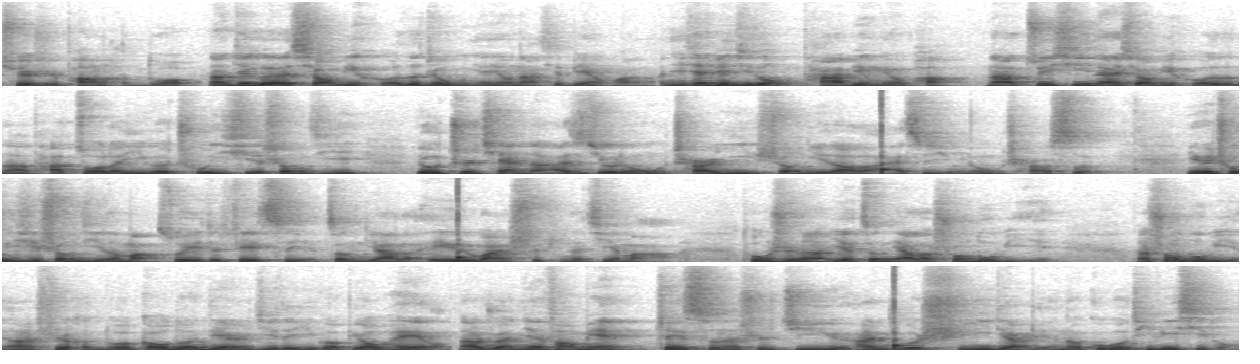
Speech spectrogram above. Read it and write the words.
确实胖了很多。那这个小米盒子这五年有哪些变化呢？你先别激动，它并没有胖。那最新一代小米盒子呢，它做了一个处理器的升级，由之前的 S 九零五叉一升级到了 S 九零五叉四。因为处理器升级了嘛，所以它这次也增加了 AA1 视频的解码，同时呢，也增加了双杜比。那双杜比呢，是很多高端电视机的一个标配了。那软件方面，这次呢是基于安卓十一点零的 Google TV 系统。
